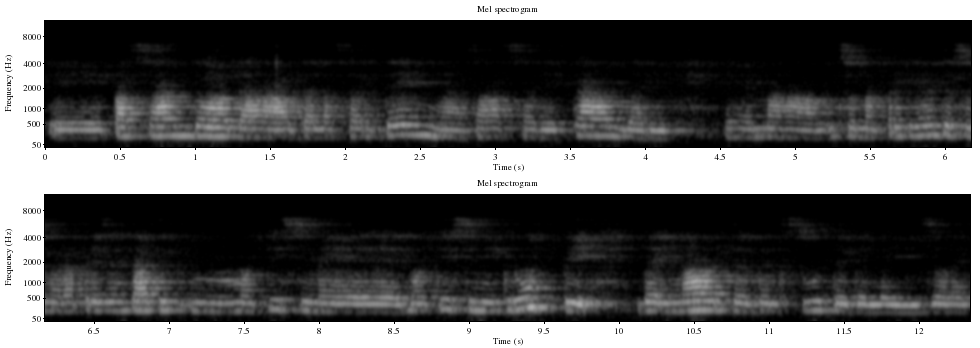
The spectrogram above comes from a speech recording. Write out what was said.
eh, passando da, dalla Sardegna, Sassari e Cagliari, eh, ma insomma praticamente sono rappresentati moltissimi gruppi del nord, del sud e delle isole.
